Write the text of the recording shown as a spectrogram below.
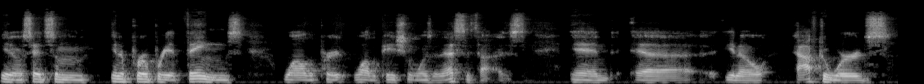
you know, said some inappropriate things while the per- while the patient was anesthetized. And uh, you know, afterwards,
